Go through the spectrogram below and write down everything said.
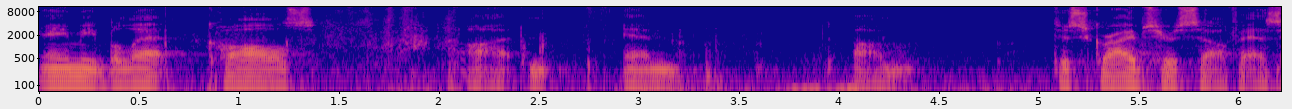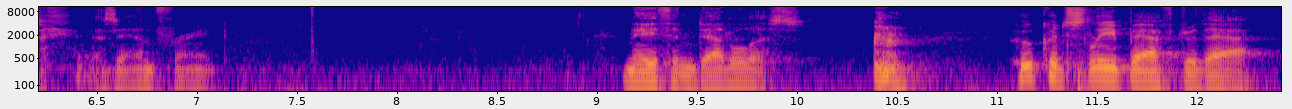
Amy Bellette calls uh, and um, describes herself as, as Anne Frank. Nathan Dedalus. Who could sleep after that?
